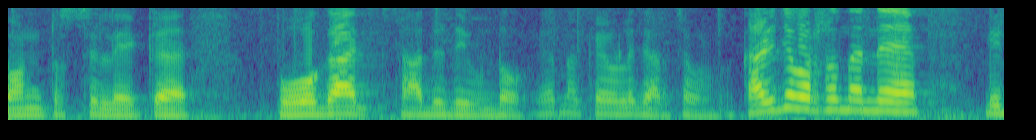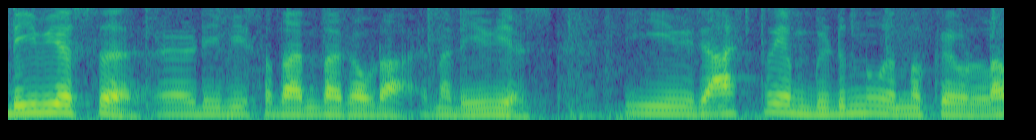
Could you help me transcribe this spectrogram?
കോൺഗ്രസിലേക്ക് പോകാൻ സാധ്യതയുണ്ടോ എന്നൊക്കെയുള്ള ചർച്ചകൾ കഴിഞ്ഞ വർഷം തന്നെ ഈ D V S D V Sadananda Gowda എന്ന ഡി വി എസ് ഈ രാഷ്ട്രീയം വിടുന്നു എന്നൊക്കെയുള്ള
